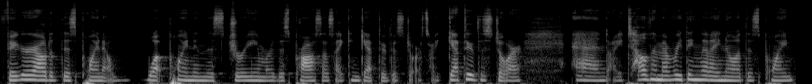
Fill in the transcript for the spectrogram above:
figure out at this point at what point in this dream or this process I can get through this door. So I get through this door and I tell them everything that I know at this point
